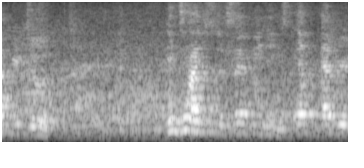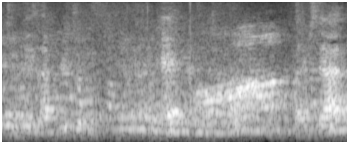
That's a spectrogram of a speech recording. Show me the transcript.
Amplitude. Intellect is to accept meanings, ambiguities, ambiguities. Okay? Aww. Understand?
